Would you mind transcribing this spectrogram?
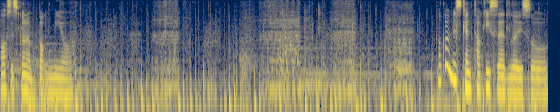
Boss is gonna bug me off. How come this Kentucky Saddler is so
